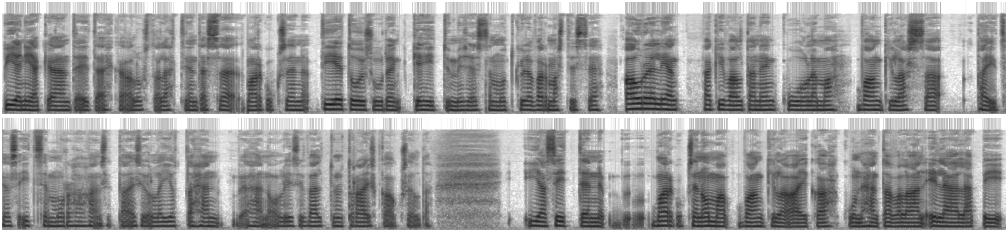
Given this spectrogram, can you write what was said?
pieniä käänteitä ehkä alusta lähtien tässä Markuksen tietoisuuden kehittymisessä, mutta kyllä varmasti se Aurelian väkivaltainen kuolema vankilassa tai itse asiassa itsemurhahan se taisi olla, jotta hän, hän olisi välttynyt raiskaukselta ja sitten Markuksen oma vankila-aika, kun hän tavallaan elää läpi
